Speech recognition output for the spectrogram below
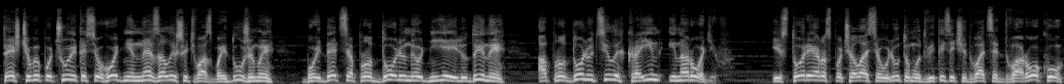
Те, що ви почуєте сьогодні, не залишить вас байдужими, бо йдеться про долю не однієї людини, а про долю цілих країн і народів. Історія розпочалася у лютому 2022 року,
